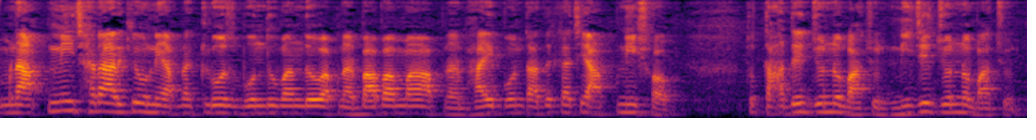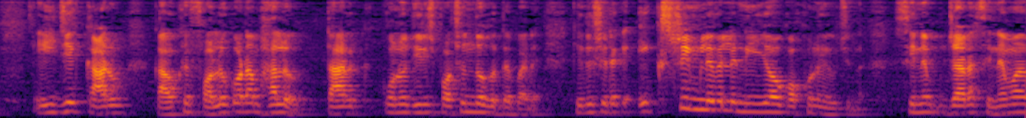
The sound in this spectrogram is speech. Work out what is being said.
মানে আপনি ছাড়া আর কেউ নেই। আপনার ক্লোজ বন্ধু বান্ধব আপনার বাবা মা আপনার ভাই বোন তাদের কাছে আপনি সব। তো তাদের জন্য বাঁচুন, নিজের জন্য বাঁচুন। এই যে কারও, কাউকে ফলো করা ভালো, তার কোনো জিনিস পছন্দ হতে পারে। কিন্তু সেটাকে এক্সট্রিম লেভেলে নিয়ে যাওয়া কখনোই উচিত না। সিনেমা যারা সিনেমা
